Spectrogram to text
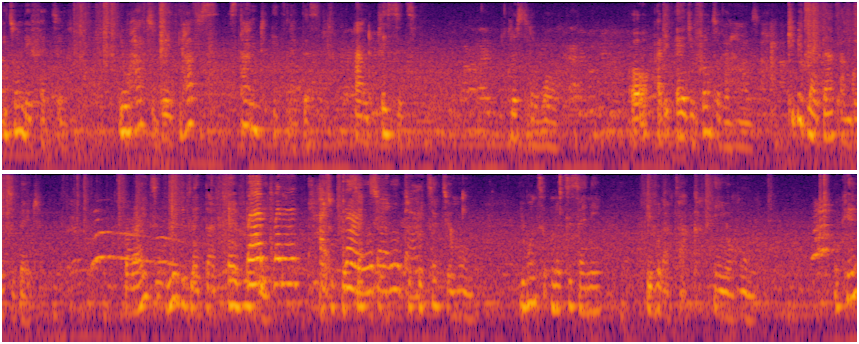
it won't be effective. You have to do it. You have to stand it like this and place it close to the wall or at the edge in front of your house. Keep it like that and go to bed. Alright? Leave it like that every day to protect you, to protect your home. You won't notice any evil attack in your home. Okay?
